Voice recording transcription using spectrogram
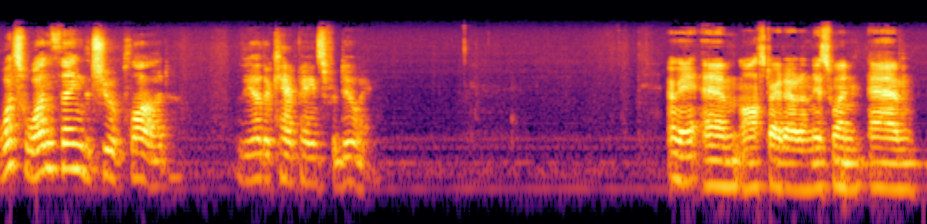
What's one thing that you applaud the other campaigns for doing? Okay, um, I'll start out on this one. Um,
